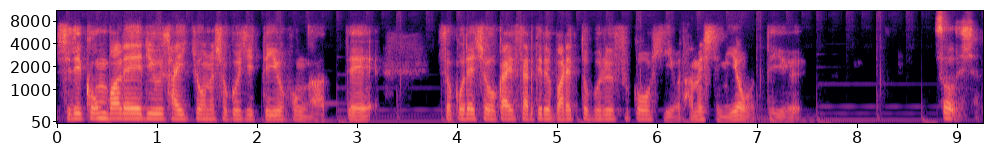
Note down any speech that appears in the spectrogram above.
シリコンバレー流最強の食事っていう本があって、そこで紹介されているバレットブルースコーヒーを試してみようっていうそうでした。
